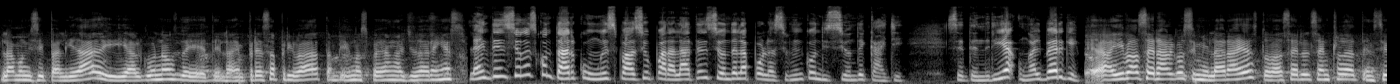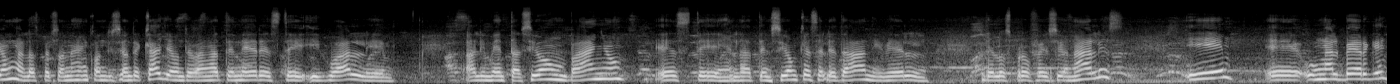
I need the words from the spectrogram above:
la municipalidad y algunos de, de, la empresa privada también nos puedan ayudar en eso. La intención es contar con un espacio para la atención de la población en condición de calle. Se tendría un albergue. Ahí va a ser algo similar a esto, va a ser el centro de atención a las personas en condición de calle, donde van a tener este igual... Eh, alimentación, baño, este, la atención que se les da a nivel de los profesionales y eh, un albergue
